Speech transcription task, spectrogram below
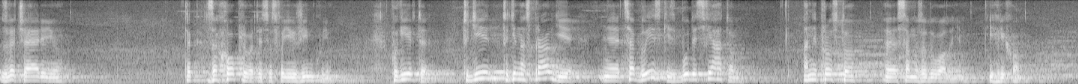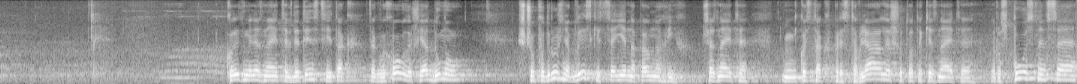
з вечерею, так, захоплюватися своєю жінкою. Повірте, тоді, тоді насправді ця близькість буде святом, а не просто самозадоволенням і гріхом. Колись мене, знаєте, в дитинстві так так виховували, що я думав, що подружня близькість це є, напевно, гріх. Ще, знаєте, якось так представляли, що то таке, знаєте, розпусне все,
